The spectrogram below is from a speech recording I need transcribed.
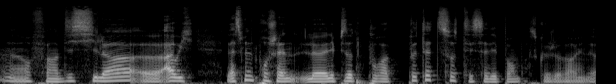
Euh, enfin, d'ici là. euh, ah oui, la semaine prochaine, l'épisode pourra peut-être sauter, ça dépend, parce que je vais avoir une.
